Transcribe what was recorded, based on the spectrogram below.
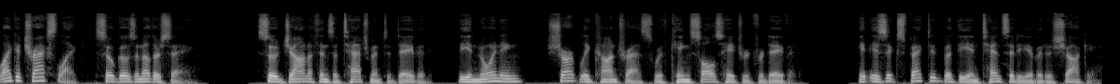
Like attracts like, so goes another saying. So Jonathan's attachment to David, the anointing, sharply contrasts with King Saul's hatred for David. It is expected, but the intensity of it is shocking.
